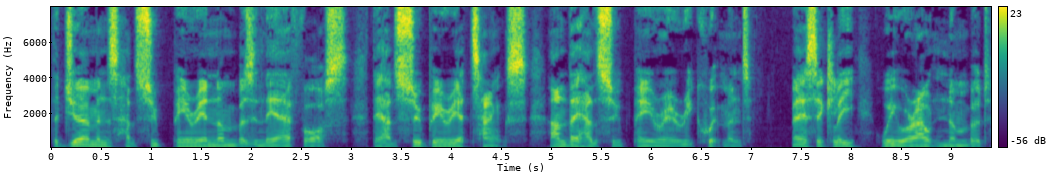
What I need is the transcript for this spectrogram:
The Germans had superior numbers in the Air Force, they had superior tanks, and they had superior equipment. Basically, we were outnumbered.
